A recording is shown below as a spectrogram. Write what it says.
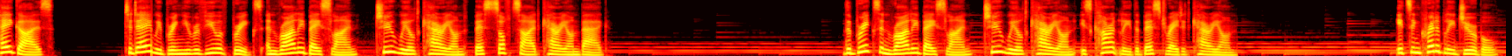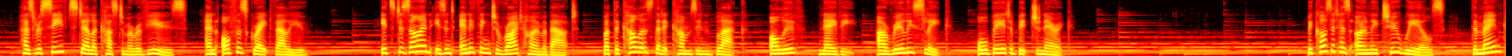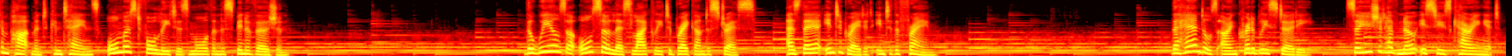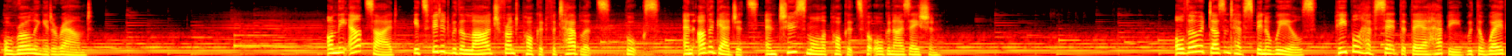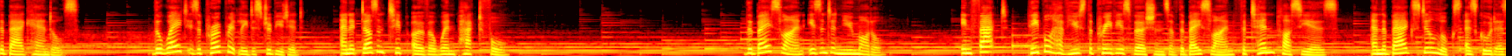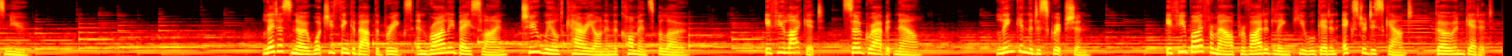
Hey guys! Today we bring you review of Briggs & Riley Baseline, two-wheeled carry-on, best soft-side carry-on bag. The Briggs & Riley Baseline, two-wheeled carry-on is currently the best-rated carry-on. It's incredibly durable, has received stellar customer reviews, and offers great value. Its design isn't anything to write home about, but the colors that it comes in black, olive, navy, are really sleek, albeit a bit generic. Because it has only two wheels, the main compartment contains almost 4 litres more than the spinner version. The wheels are also less likely to break under stress, as they are integrated into the frame. The handles are incredibly sturdy, so you should have no issues carrying it or rolling it around. On the outside, it's fitted with a large front pocket for tablets, books, and other gadgets and two smaller pockets for organization. Although it doesn't have spinner wheels, people have said that they are happy with the way the bag handles. The weight is appropriately distributed, and it doesn't tip over when packed full. The baseline isn't a new model. In fact, People have used the previous versions of the baseline for 10 plus years, and the bag still looks as good as new. Let us know what you think about the Briggs & Riley baseline, two-wheeled carry-on in the comments below. If you like it, so grab it now. Link in the description. If you buy from our provided link you will get an extra discount, go and get it.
